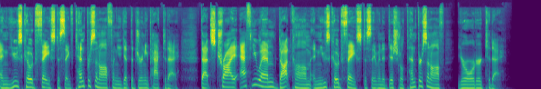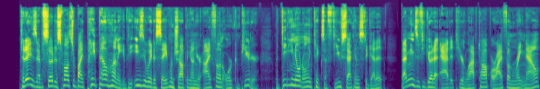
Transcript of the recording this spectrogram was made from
and use code FACE to save 10% off when you get the Journey Pack today. That's tryfum.com and use code FACE to save an additional 10% off your order today. Today's episode is sponsored by PayPal Honey, the easy way to save when shopping on your iPhone or computer. But did you know it only takes a few seconds to get it? That means if you go to add it to your laptop or iPhone right now,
